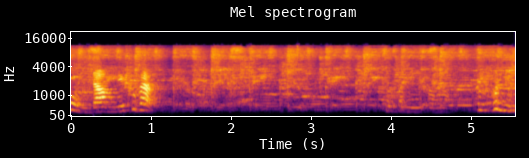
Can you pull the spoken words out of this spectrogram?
ผมดำนี่คือแบบคนคนนี้เขาอะเป็นคนนี้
